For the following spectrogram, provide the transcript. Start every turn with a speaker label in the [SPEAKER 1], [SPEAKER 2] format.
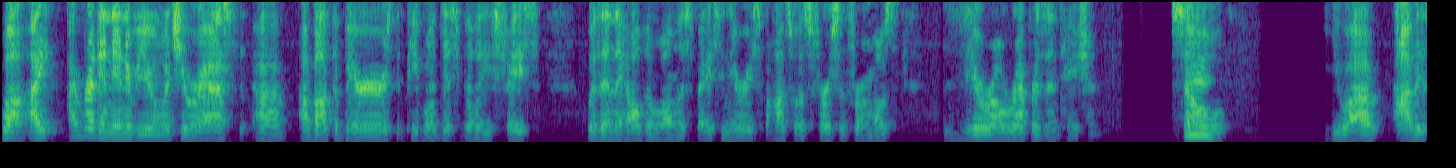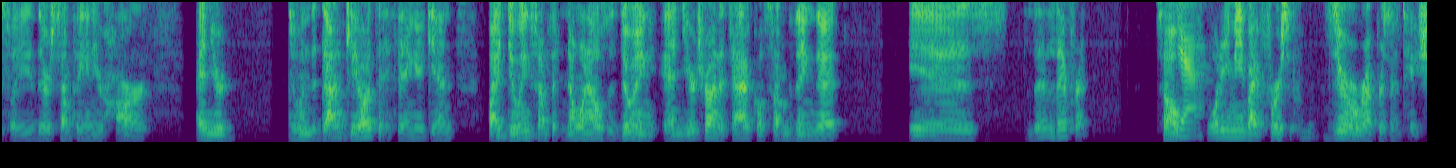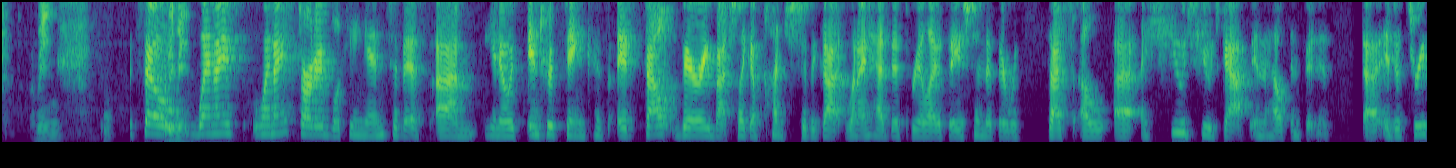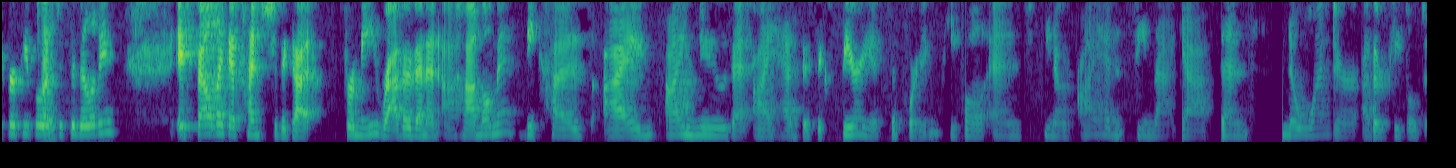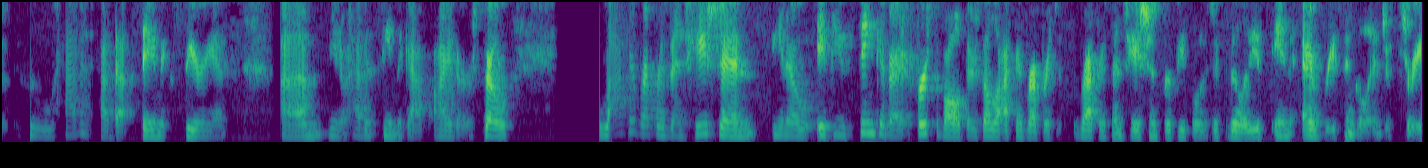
[SPEAKER 1] Well, I, I read an interview in which you were asked uh, about the barriers that people with disabilities face within the health and wellness space, and your response was first and foremost zero representation. So mm. you are obviously there's something in your heart, and you're doing the Don Quixote thing again by mm-hmm. doing something no one else is doing, and you're trying to tackle something that is a little different. So, yeah. what do you mean by first zero representation? I mean,
[SPEAKER 2] so when I when I started looking into this, um, you know, it's interesting because it felt very much like a punch to the gut when I had this realization that there was such a, a, huge, huge gap in the health and fitness uh, industry for people okay. with disabilities. It felt like a punch to the gut for me rather than an aha moment because I I knew that I had this experience supporting people and you know if I hadn't seen that gap then no wonder other people who haven't had that same experience, um, you know, haven't seen the gap either. So, lack of representation, you know, if you think about it, first of all, there's a lack of rep- representation for people with disabilities in every single industry.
